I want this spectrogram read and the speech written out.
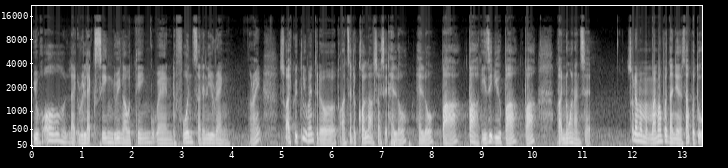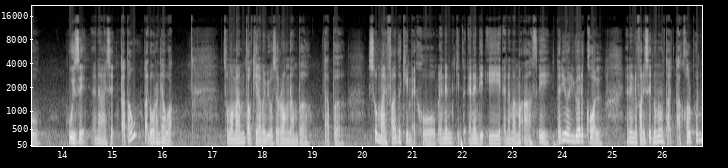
we were all like relaxing, doing our thing when the phone suddenly rang. Alright. So I quickly went to the to answer the call lah. So I said hello, hello, pa, pa, is it you, pa, pa? But no one answered. So my, my mom pun tanya, siapa tu? Who is it? And I said, tak tahu, tak ada orang jawab. So my mom thought, okay lah, maybe it was the wrong number. Tak apa. So my father came back home and then kita and then they ate and then my mom asked, eh, tadi you, you ada call? And then the father said, no, no, tak, tak call pun,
